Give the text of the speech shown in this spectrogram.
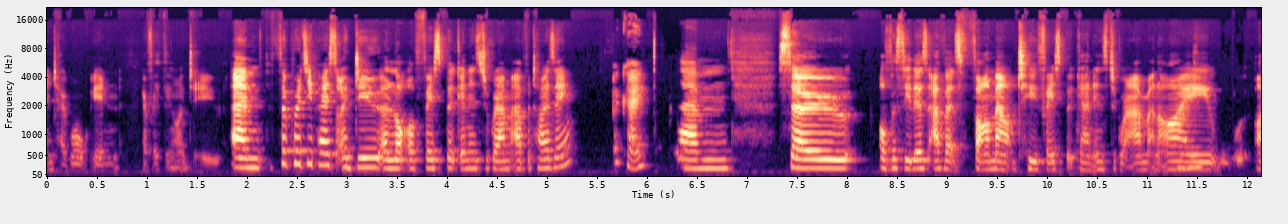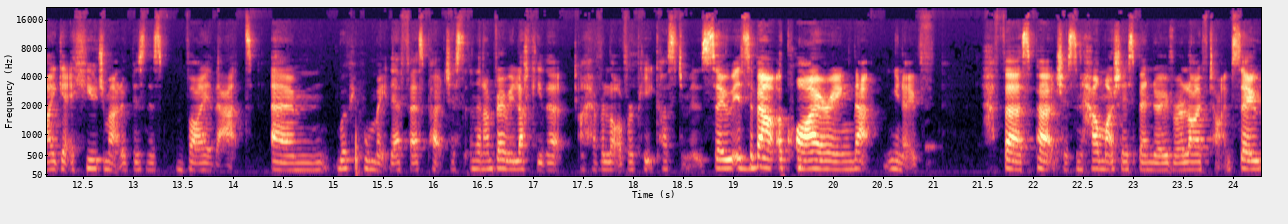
integral in everything I do. Um, for Pretty Post, I do a lot of Facebook and Instagram advertising. Okay. Um, so obviously those adverts farm out to Facebook and Instagram, and I mm-hmm. I get a huge amount of business via that, um, where people make their first purchase, and then I'm very lucky that I have a lot of repeat customers. So it's mm-hmm. about acquiring that you know first purchase and how much they spend over a lifetime. So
